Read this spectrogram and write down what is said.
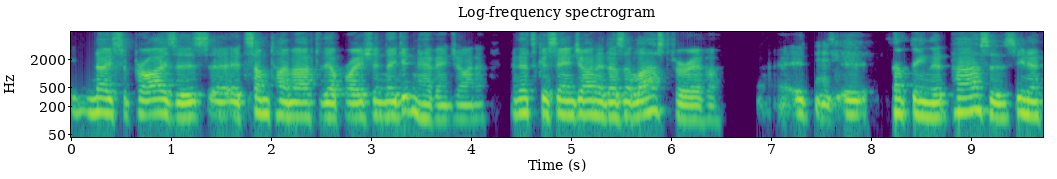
no surprises. Uh, at some time after the operation, they didn't have angina, and that's because angina doesn't last forever. It, mm. it's something that passes, you know.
